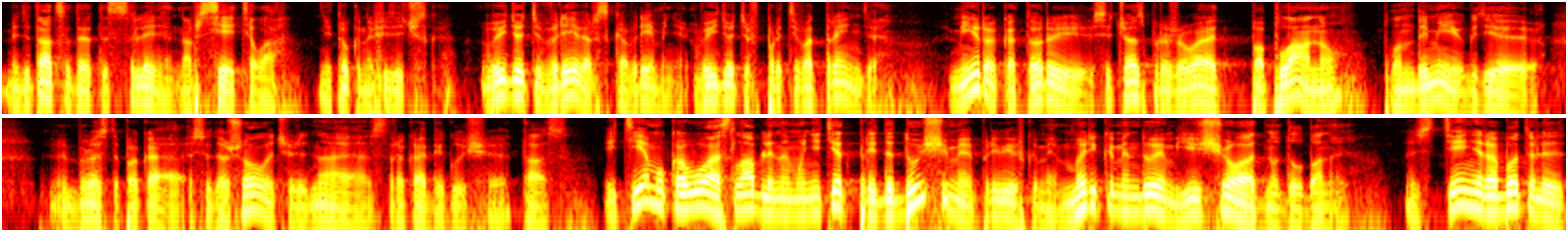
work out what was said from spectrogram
медитация дает исцеление на все тела, не только на физическое. Вы идете в реверс ко времени, вы идете в противотренде мира, который сейчас проживает по плану пандемию, где просто пока сюда шел очередная строка бегущая, ТАСС. И тем, у кого ослаблен иммунитет предыдущими прививками, мы рекомендуем еще одну долбануть. То есть те не работали,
